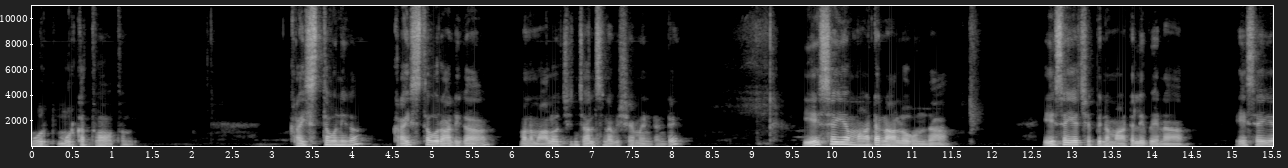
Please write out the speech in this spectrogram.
మూర్ మూర్ఖత్వం అవుతుంది. క్రైస్తవునిగా క్రైస్తవురాలిగా మనం ఆలోచించాల్సిన విషయం ఏంటంటే ఏసయ్య మాట నాలో ఉందా? ఏసయ్య చెప్పిన మాటలు ఇవేనా? ఏసయ్య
